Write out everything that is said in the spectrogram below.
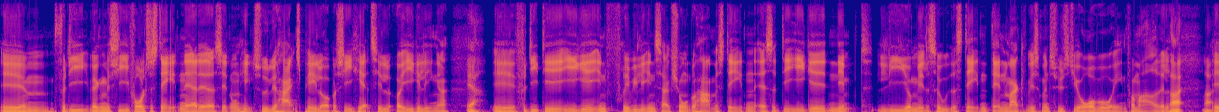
Øhm, fordi, hvad kan man sige, i forhold til staten er det at sætte nogle helt tydelige hegnspæle op og sige hertil og ikke længere. Ja. Øh, fordi det er ikke en frivillig interaktion, du har med staten. Altså, det er ikke nemt lige at melde sig ud af staten Danmark, hvis man synes, de overvåger en for meget, vel? Nej, nej. Øh,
